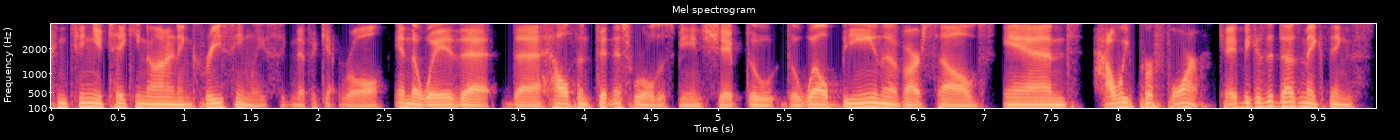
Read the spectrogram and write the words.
continue taking on an increasingly significant role in the way that the health and fitness world is being shaped, the, the well being of ourselves and how we perform. Okay. Because it does make things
